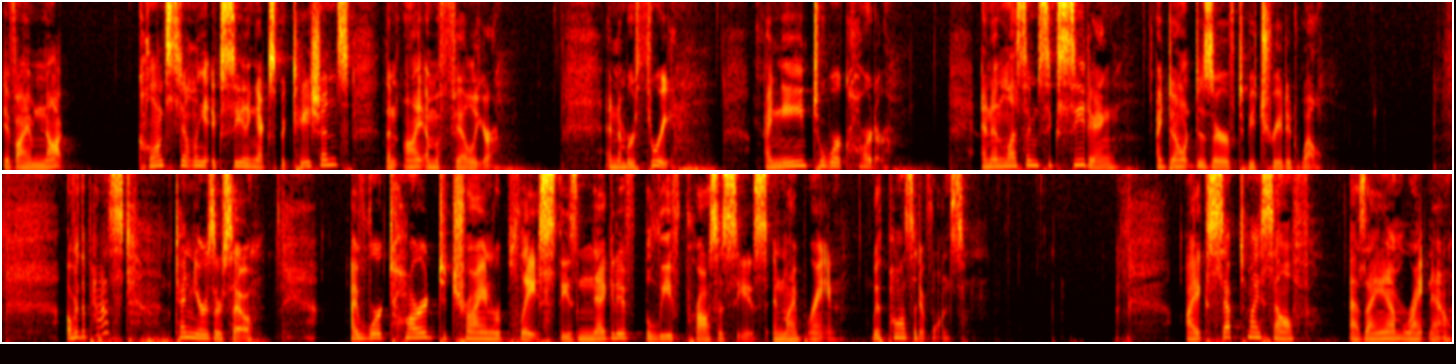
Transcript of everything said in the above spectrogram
if I am not constantly exceeding expectations, then I am a failure. And number three, I need to work harder. And unless I'm succeeding, I don't deserve to be treated well. Over the past 10 years or so, I've worked hard to try and replace these negative belief processes in my brain with positive ones. I accept myself as I am right now.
